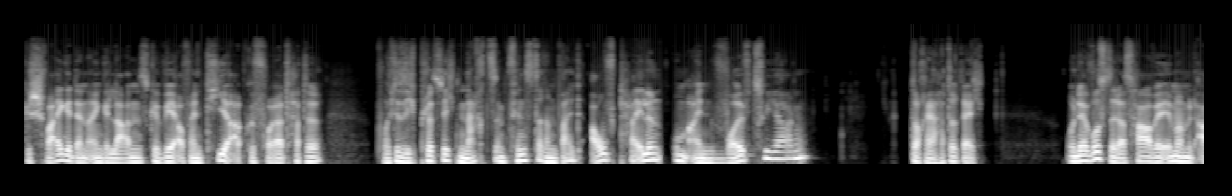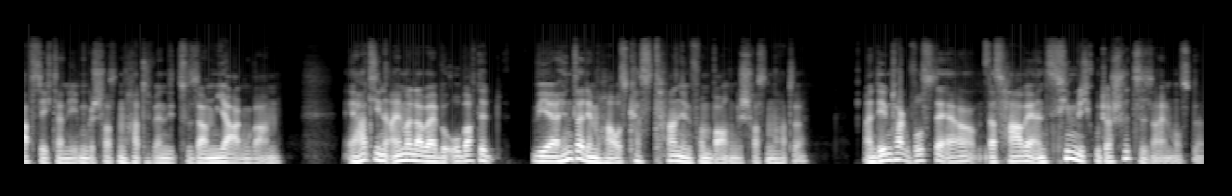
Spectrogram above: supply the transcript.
geschweige denn ein geladenes Gewehr auf ein Tier abgefeuert hatte, wollte sich plötzlich nachts im finsteren Wald aufteilen, um einen Wolf zu jagen? Doch er hatte recht. Und er wusste, dass Harvey immer mit Absicht daneben geschossen hatte, wenn sie zusammen jagen waren. Er hatte ihn einmal dabei beobachtet, wie er hinter dem Haus Kastanien vom Baum geschossen hatte. An dem Tag wusste er, dass Harvey ein ziemlich guter Schütze sein musste.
